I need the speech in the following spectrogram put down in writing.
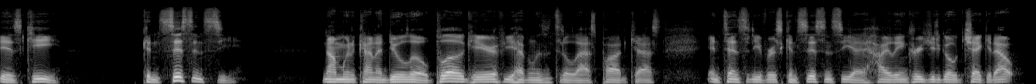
is key. Consistency. Now, I'm going to kind of do a little plug here. If you haven't listened to the last podcast, Intensity versus Consistency, I highly encourage you to go check it out.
